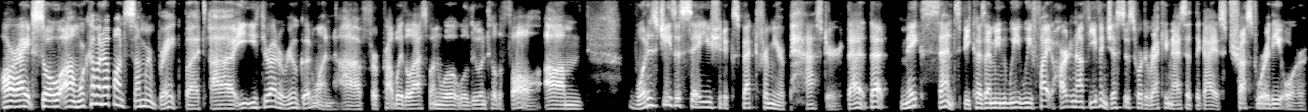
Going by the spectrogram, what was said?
All right, so um, we're coming up on summer break, but uh, you, you, threw out a real good one uh, for probably the last one we'll we'll do until the fall. Um, what does Jesus say you should expect from your pastor? That that makes sense because I mean we we fight hard enough even just to sort of recognize that the guy is trustworthy or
